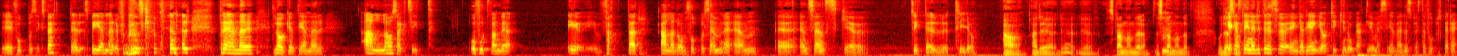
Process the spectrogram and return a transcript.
eh, fotbollsexperter, spelare, förbundskaptener, tränare, lagkaptener. Alla har sagt sitt. Och fortfarande är, fattar alla de fotboll sämre än eh, en svensk eh, Twitter-trio. Ja, det, det, det är spännande. Det, det är spännande. Mm. Och det jag kan ställa in lite en gardering. Jag tycker nog att Leo Messi är världens bästa fotbollsspelare.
